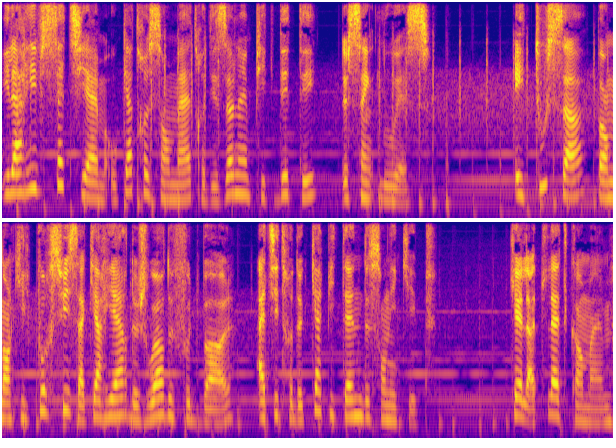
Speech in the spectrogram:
il arrive septième aux 400 mètres des Olympiques d'été de St. Louis. Et tout ça pendant qu'il poursuit sa carrière de joueur de football à titre de capitaine de son équipe. Quel athlète quand même.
